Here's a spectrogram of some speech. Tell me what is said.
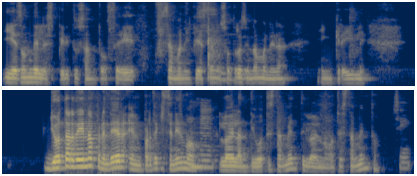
Y es donde el Espíritu Santo se, se manifiesta en nosotros de una manera increíble. Yo tardé en aprender en parte del cristianismo lo del Antiguo Testamento y lo del Nuevo Testamento. Sí.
